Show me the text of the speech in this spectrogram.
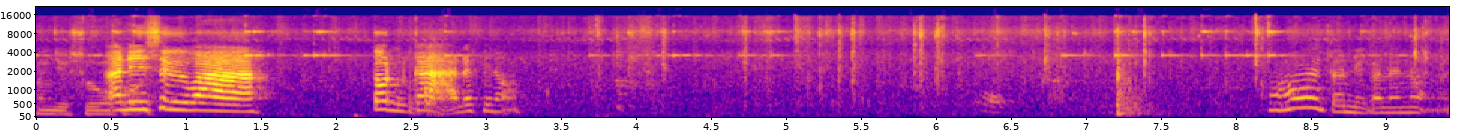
มันอยู่สูงอันนี้ชื่อว่าต้นกะเด้อพี่น้องโอ้ยต้นนี้ก็น้อย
